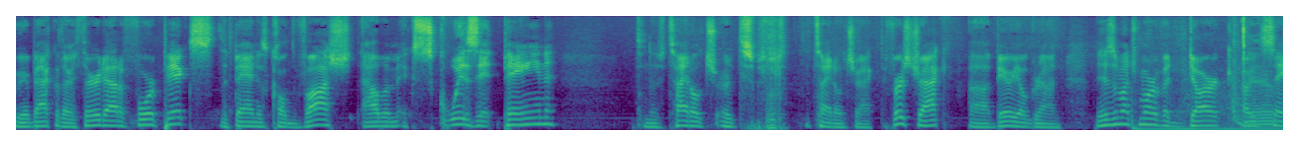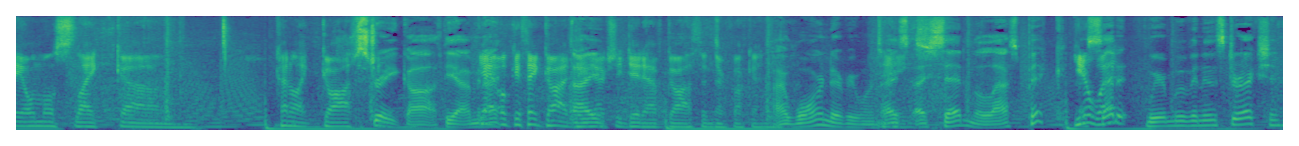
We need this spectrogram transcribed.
We are back with our third out of four picks. The band is called Vosh. Album Exquisite Pain. And the title, tr- or the title track. The first track, uh, Burial Ground. This is much more of a dark. I would Yeah. say almost like, um, kind of like goth. Straight goth. Yeah. I mean, Yeah. I, okay. Thank God they I- actually did have goth in their fucking. I warned everyone. I, I said in the last pick. You know I what? Said it. We're moving in this direction.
